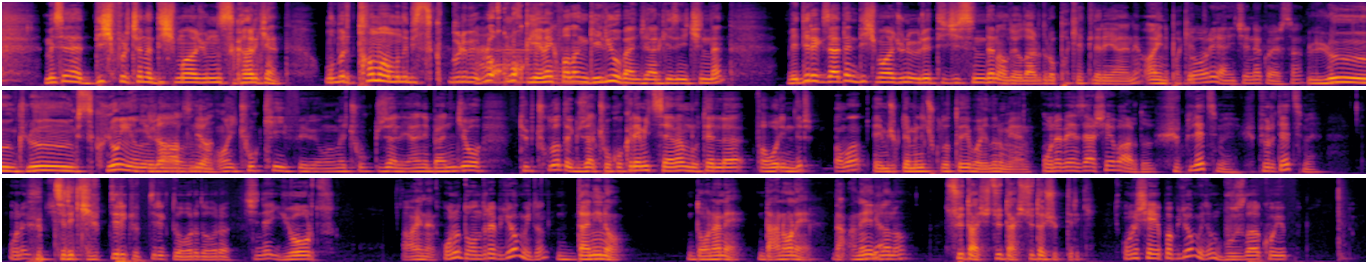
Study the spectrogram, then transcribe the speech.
Mesela diş fırçana diş macununu sıkarken o böyle tamamını bir sıkıp böyle bir lok lok yemek falan geliyor bence herkesin içinden. Ve direkt zaten diş macunu üreticisinden alıyorlardır o paketleri yani. Aynı paket. Doğru yani içine koyarsan. Lünk lünk sıkıyorsun ya böyle ağzına. Ay çok keyif veriyor ama ve çok güzel. Yani bence o tüp çikolata güzel. Çoko krem hiç sevmem. Nutella favorimdir. Ama emcüklemeli çikolatayı bayılırım yani. Ona benzer şey vardı. Hüplet mi? Hüpürdet mi? Ona Hüptirik. Hüptirik hüptirik doğru doğru. İçinde yoğurt. Aynen. Onu dondurabiliyor muydun? Danino. Donane. Danone. Da neydi Ya- lan o? Sütaş, sütaş, sütaş hüptirik. Onu şey yapabiliyor muydun? Buzluğa koyup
